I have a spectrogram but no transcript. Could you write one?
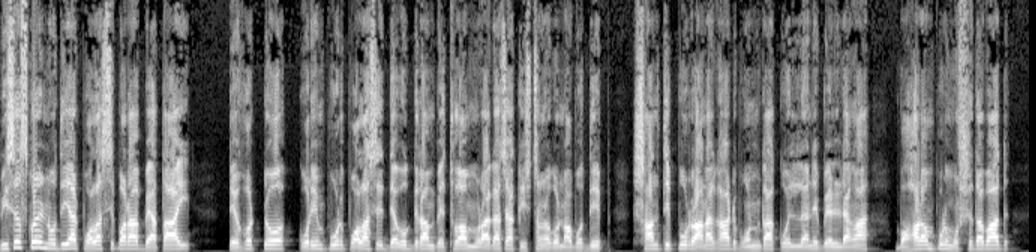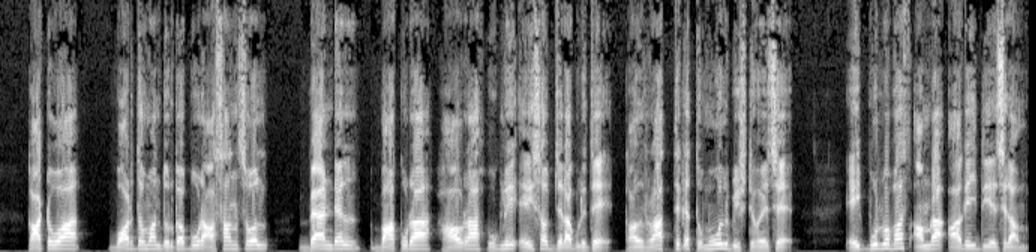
বিশেষ করে নদিয়ার পলাশিপাড়া, বেতাই তেহট্ট করিমপুর, পলাশী, দেবগ্রাম, বেথুয়া, মোড়াগাছা, কৃষ্ণনগর, নবদ্বীপ, শান্তিপুর, রানাঘাট, বনগা, কল্যাণী, বেলডাঙ্গা, বহরমপুর, মুর্শিদাবাদ, কাটোয়া, বর্ধমান, দুর্গাপুর, আসানসোল, ব্যান্ডেল, বাঁকুড়া, হাওড়া, হুগলি এইসব জেলাগুলিতে কাল রাত থেকে তুমুল বৃষ্টি হয়েছে। এই পূর্বাভাস আমরা আগেই দিয়েছিলাম।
